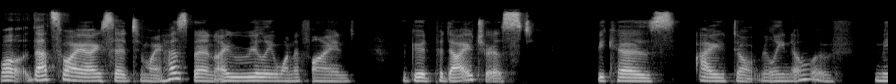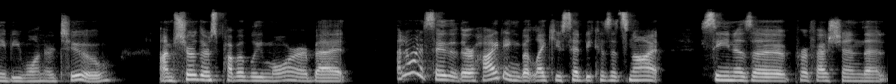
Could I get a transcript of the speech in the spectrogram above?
Well, that's why I said to my husband, I really want to find a good podiatrist because I don't really know of maybe one or two. I'm sure there's probably more, but I don't want to say that they're hiding, but like you said, because it's not seen as a profession that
